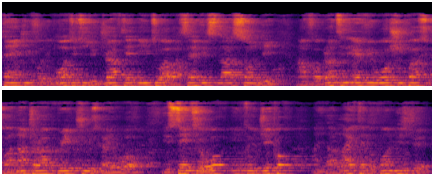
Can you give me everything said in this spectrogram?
thank you for the multitude you drafted into our service last Sunday and for granting every worshiper supernatural breakthroughs by your word. You sent your word into Jacob and it has lighted upon Israel.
